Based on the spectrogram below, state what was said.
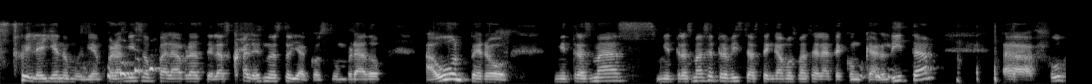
estoy leyendo muy bien, para mí son palabras de las cuales no estoy acostumbrado aún, pero mientras más, mientras más entrevistas tengamos más adelante con Carlita, uh,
